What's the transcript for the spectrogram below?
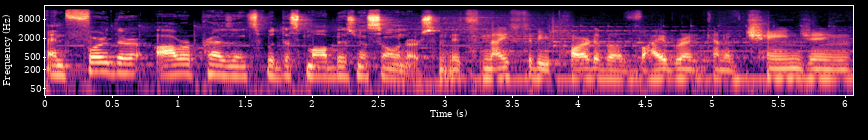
and further our presence with the small business owners. It's nice to be part of a vibrant, kind of changing,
